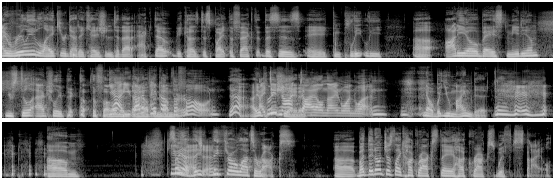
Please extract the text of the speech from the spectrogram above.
I really like your dedication to that act out because, despite the fact that this is a completely uh, audio based medium, you still actually picked up the phone. Yeah, you got to pick up the phone. Yeah, I appreciate I did not it. dial 911. No, but you mimed it. um, so yeah, they, they throw lots of rocks. Uh, but they don't just like huck rocks, they huck rocks with style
